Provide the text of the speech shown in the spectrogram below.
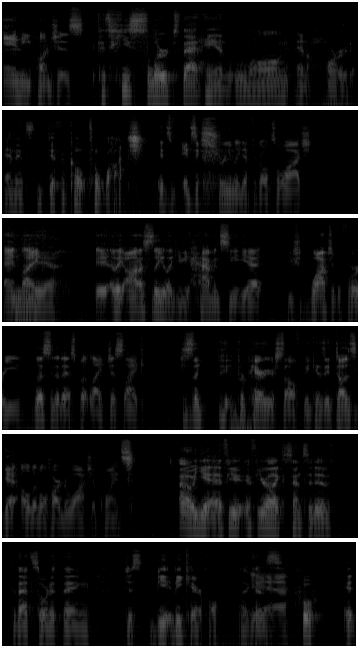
any punches. because he slurps that hand long and hard and it's difficult to watch. It's it's extremely difficult to watch, and like yeah. it, like honestly, like if you haven't seen it yet, you should watch it before you listen to this. But like, just like, just like p- prepare yourself because it does get a little hard to watch at points. Oh yeah, if you if you're like sensitive to that sort of thing, just be be careful. 'cause, Yeah. whew, it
